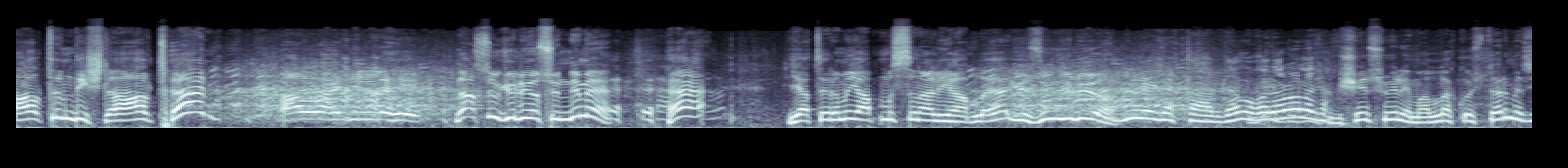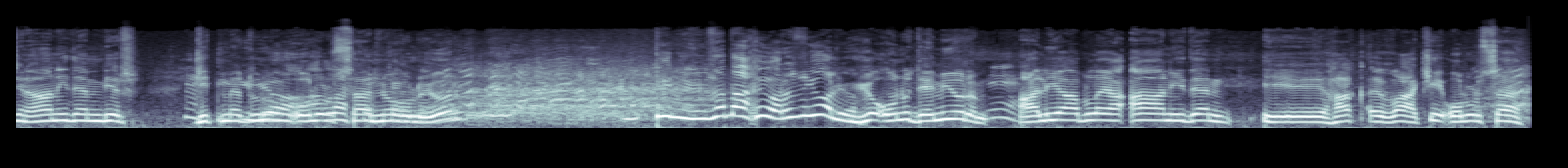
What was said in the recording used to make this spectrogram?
Altın dişli altın. Vallahi billahi. Nasıl gülüyorsun değil mi? He? Yatırımı yapmışsın Ali ablaya. Yüzün gülüyor. Gülecek tabii canım o kadar olacak. Bir şey söyleyeyim. Allah göstermesin. Aniden bir gitme durumu Yok, Allah olursa ne göstermesin. oluyor? Birbirimize bakıyoruz iyi oluyor. Yo onu demiyorum. Ali ablaya aniden e, hak e, vaki olursa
